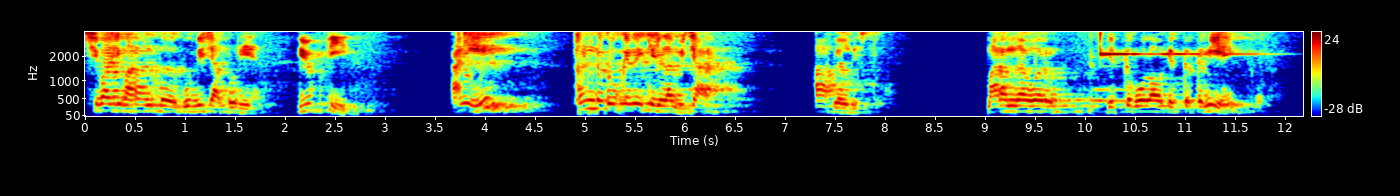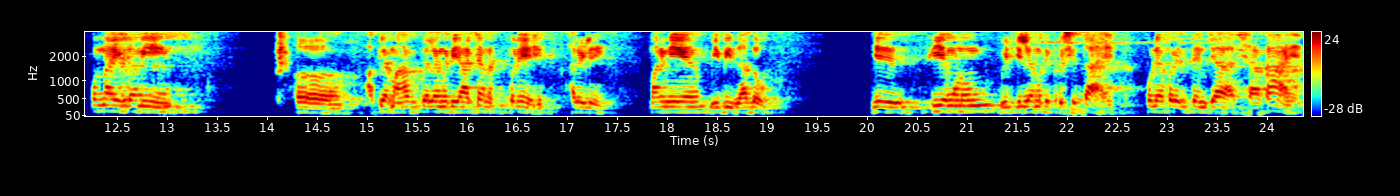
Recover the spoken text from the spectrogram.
शिवाजी महाराजांचं बुद्धिचातुर्य युक्ती. आणि थंड डोक्याने केलेला विचार हा आपल्याला दिसतो. महाराजांवर जितकं बोलावं तितकं कमी आहे. पुन्हा एकदा मी अं, आपल्या महाविद्यालयामध्ये अचानकपणे आलेले माननीय बी बी जाधव जे सी ए म्हणून बीड जिल्ह्यामध्ये प्रसिद्ध आहेत. पुण्यापर्यंत त्यांच्या शाखा आहेत.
